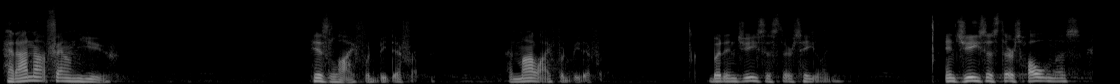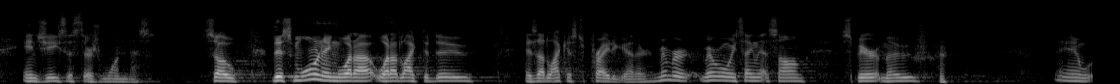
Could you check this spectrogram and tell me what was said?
had I not found you, his life would be different. And my life would be different. But in Jesus, there's healing. In Jesus, there's wholeness. In Jesus, there's oneness. So this morning, what, I, what I'd like to do is I'd like us to pray together. Remember, remember when we sang that song, Spirit Move? Man,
